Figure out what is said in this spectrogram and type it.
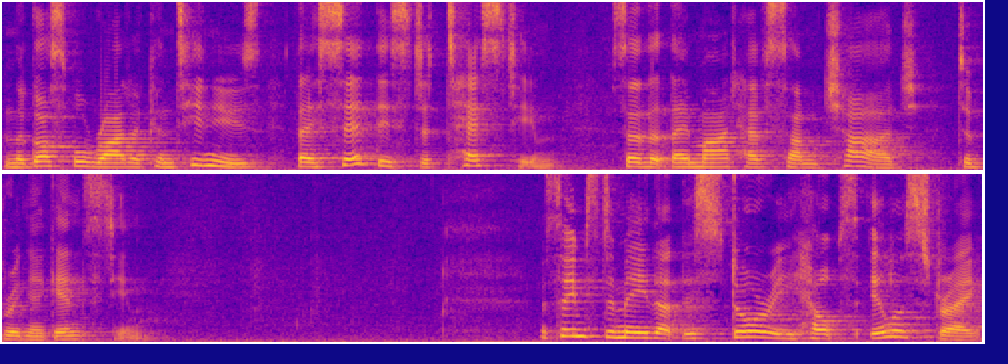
And the gospel writer continues, they said this to test him so that they might have some charge to bring against him. It seems to me that this story helps illustrate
